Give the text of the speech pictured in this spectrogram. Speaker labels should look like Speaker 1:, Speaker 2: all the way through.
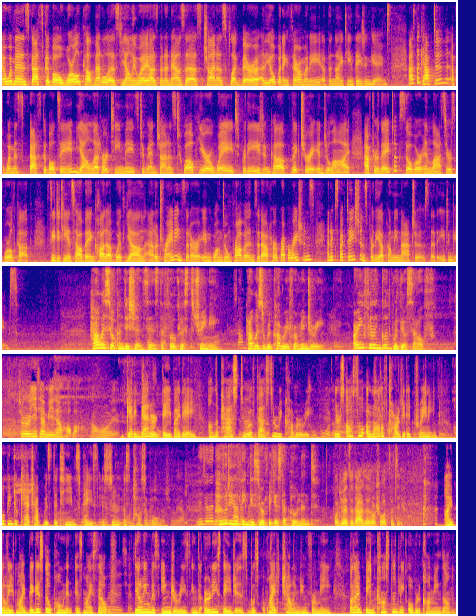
Speaker 1: Now, Women's Basketball World Cup medalist Yang Liwei has been announced as China's flag bearer at the opening ceremony of the 19th Asian Games. As the captain of women's basketball team, Yang led her teammates to end China's 12-year wait for the Asian Cup victory in July after they took silver in last year's World Cup. CGTN's Cao Bing caught up with Yang at a training center in Guangdong province about her preparations and expectations for the upcoming matches at the Asian Games.
Speaker 2: How is your condition since the focused training? How is the recovery from injury? Are you feeling good with yourself?
Speaker 3: Getting better day by day on the path to a faster recovery. There's also a lot of targeted training, hoping to catch up with the team's pace as soon as possible.
Speaker 2: Who do you think is your biggest opponent?
Speaker 3: I believe my biggest opponent is myself. Dealing with injuries in the early stages was quite challenging for me, but I've been constantly overcoming them.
